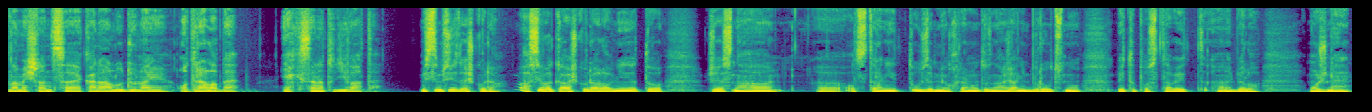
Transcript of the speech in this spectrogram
na myšlence kanálu Dunaj Odra-Labe. Jak se na to díváte? Myslím si, že to je škoda. Asi velká škoda hlavně je to, že je snaha uh, odstranit územní ochranu, to znamená, že ani v budoucnu by to postavit nebylo možné.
